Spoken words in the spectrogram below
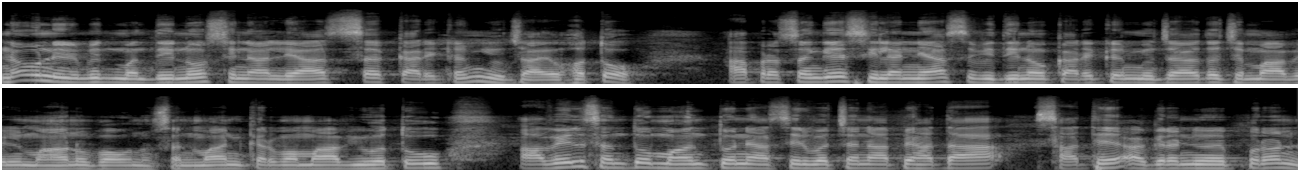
નવનિર્મિત મંદિરનો શિલાન્યાસ કાર્યક્રમ યોજાયો હતો. આ પ્રસંગે શિલાન્યાસ વિધિનો કાર્યક્રમ યોજાયો હતો, જેમાં આવેલ મહાનુભાવોનું સન્માન કરવામાં આવ્યું હતું. આવેલ સંતો મહંતોને આશીર્વચન આપ્યા હતા. સાથે અગ્રણીઓએ પણ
